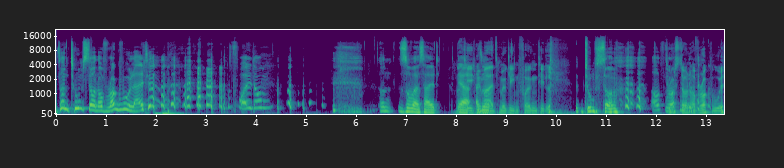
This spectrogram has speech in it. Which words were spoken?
so ein Tombstone auf Rockwool, Alter. Voll dumm. Und sowas halt. Notiere Ja, ich mir also mal als möglichen Folgentitel. Tombstone auf Tombstone Rockwool. of Rockwool.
